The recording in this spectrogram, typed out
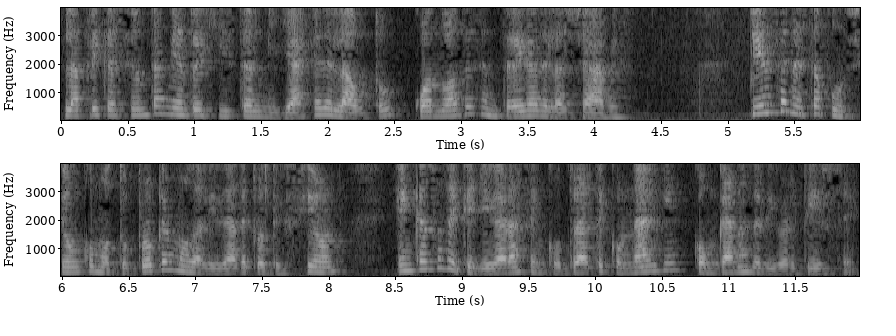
La aplicación también registra el millaje del auto cuando haces entrega de las llaves. Piensa en esta función como tu propia modalidad de protección en caso de que llegaras a encontrarte con alguien con ganas de divertirse.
